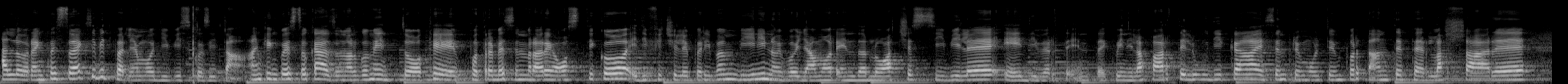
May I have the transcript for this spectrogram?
Allora, in questo exhibit parliamo di viscosità. Anche in questo caso è un argomento che potrebbe sembrare ostico e difficile per i bambini, noi vogliamo renderlo accessibile e divertente, quindi la parte ludica è sempre molto importante per lasciare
